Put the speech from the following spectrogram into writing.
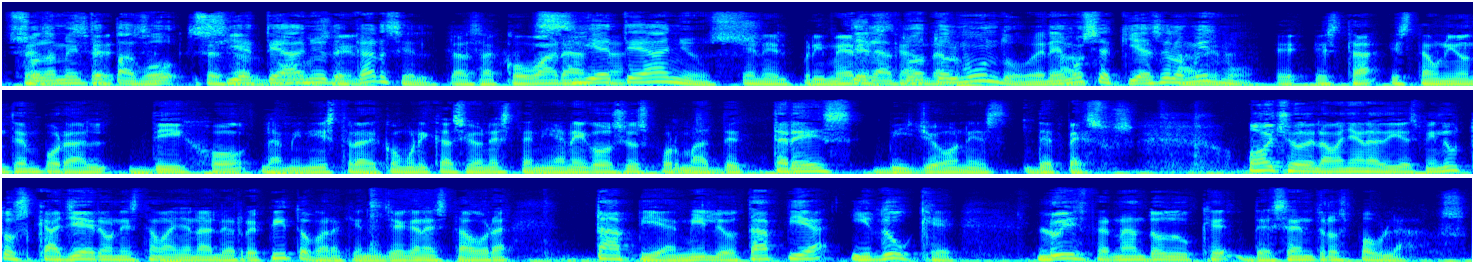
Se- solamente se- pagó se siete salvó, años de cárcel. La sacó barata. Siete años. En el primer Delató a todo el mundo. Veremos A- si aquí hace lo ver, mismo. eh, esta, esta unión temporal, dijo la ministra de Comunicaciones, tenía negocios por más de 3 billones de pesos. 8 de la mañana, 10 minutos. Cayeron esta mañana, les repito, para quienes llegan a esta hora, Tapia, Emilio Tapia y Duque, Luis Fernando Duque, de Centros Poblados.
